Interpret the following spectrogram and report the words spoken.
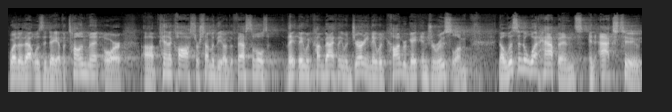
whether that was the Day of Atonement or uh, Pentecost or some of the other festivals, they, they would come back, they would journey, and they would congregate in Jerusalem. Now, listen to what happens in Acts 2.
